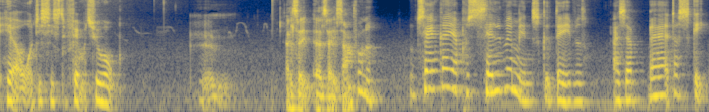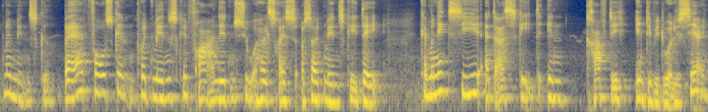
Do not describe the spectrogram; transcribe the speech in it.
her over de sidste 25 år? Øhm, altså, altså i samfundet? Nu tænker jeg på selve mennesket, David. Altså, hvad er der sket med mennesket? Hvad er forskellen på et menneske fra 1957 og så et menneske i dag? Kan man ikke sige, at der er sket en kraftig individualisering?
